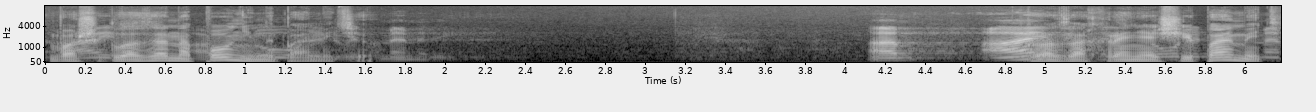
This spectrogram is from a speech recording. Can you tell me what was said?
Ваши глаза наполнены памятью. Глаза, хранящие память,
